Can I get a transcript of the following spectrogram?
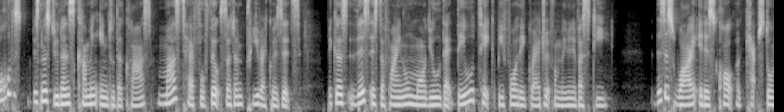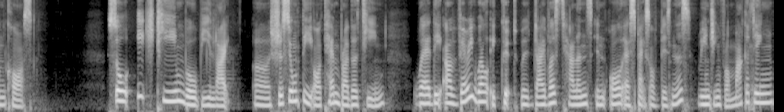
All the business students coming into the class must have fulfilled certain prerequisites because this is the final module that they will take before they graduate from the university. This is why it is called a capstone course. So each team will be like a 十兄弟 or 10 brother team, where they are very well equipped with diverse talents in all aspects of business, ranging from marketing,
